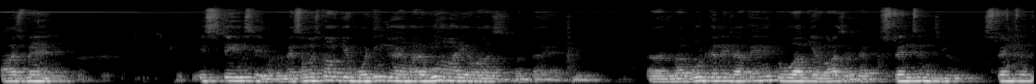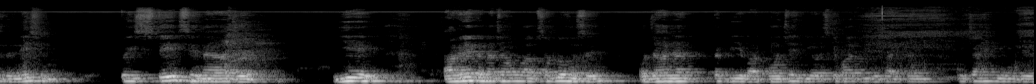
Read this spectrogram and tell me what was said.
आज मैं इस स्टेज से मतलब मैं समझता हूँ कि वोटिंग जो है हमारा, वो हमारी आवाज़ बनता है एक्चुअली जब आप वोट करने जाते हैं तो वो आपकी आवाज़ है। That strengthens you strengthens the nation तो इस स्टेज से मैं आज ये आग्रह करना चाहूँगा आप सब लोगों से, और जहाँ जहाँ तक भी ये बात पहुंचेगी, और इसके बाद भी जो कार्यक्रम ये चाहेंगे मुझे,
